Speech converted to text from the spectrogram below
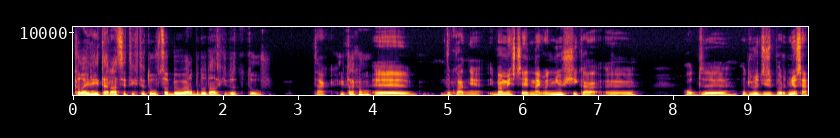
kolejne iteracje tych tytułów, co były, albo dodatki do tytułów. Tak. I tak o. Y, dokładnie. I mam jeszcze jednego newsika y, od, y, od ludzi z Board Newsa.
